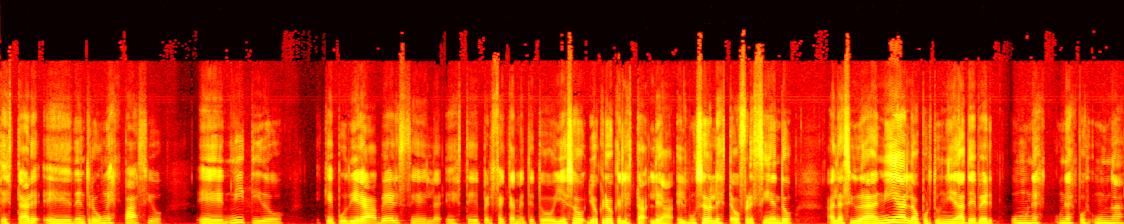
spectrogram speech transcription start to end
estar eh, dentro de un espacio eh, nítido, que pudiera verse este, perfectamente todo. Y eso yo creo que el, está, el museo le está ofreciendo a la ciudadanía la oportunidad de ver una, una, una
